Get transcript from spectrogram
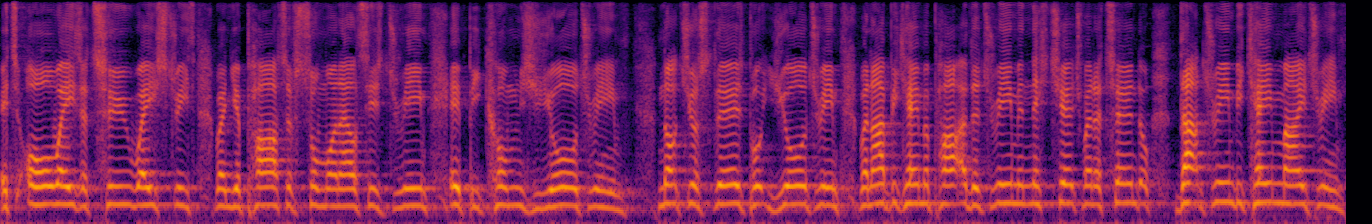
It's always a two way street. When you're part of someone else's dream, it becomes your dream. Not just theirs, but your dream. When I became a part of the dream in this church, when I turned up, that dream became my dream.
